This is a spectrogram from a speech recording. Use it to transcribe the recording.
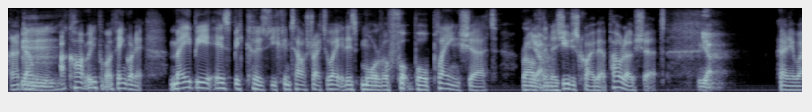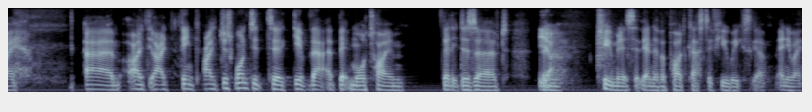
And I don't, Mm. I can't really put my finger on it. Maybe it is because you can tell straight away it is more of a football playing shirt rather Yeah. than, as you describe it, a polo shirt. yeah, Anyway, um, I I think I just wanted to give that a bit more time that it deserved. yeah. two minutes at the end of a podcast a few weeks ago. Anyway,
